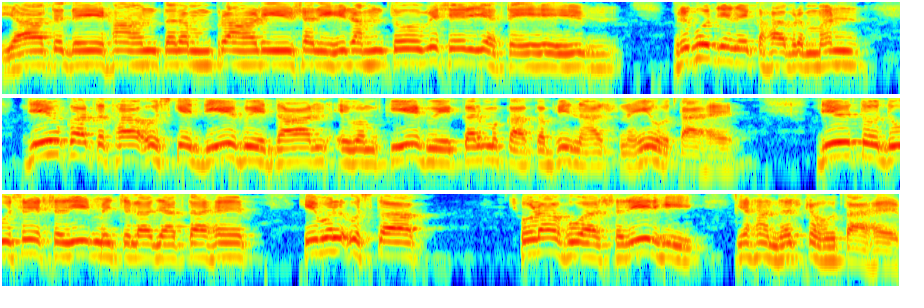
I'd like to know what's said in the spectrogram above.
यात देहांतरम प्राणी शरीरम तो विशीर्यते भृगुजी ने कहा ब्रह्मण जीव का तथा उसके दिए हुए दान एवं किए हुए कर्म का कभी नाश नहीं होता है। जीव तो दूसरे शरीर में चला जाता है। केवल उसका छोड़ा हुआ शरीर ही यहाँ नष्ट होता है।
